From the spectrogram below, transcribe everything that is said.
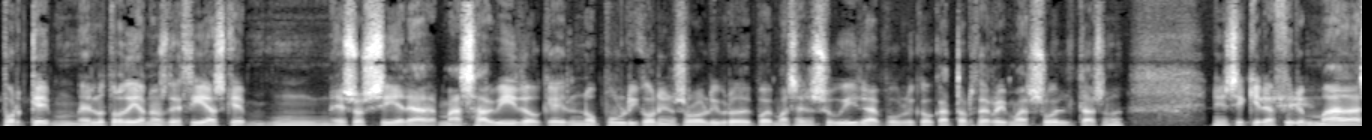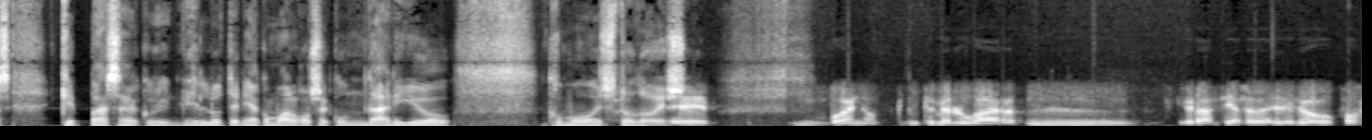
¿Por qué el otro día nos decías que mm, eso sí era más sabido, que él no publicó ni un solo libro de poemas en su vida, publicó 14 rimas sueltas, ¿no? ni siquiera firmadas? ¿Qué pasa? ¿Él lo tenía como algo secundario? ¿Cómo es todo eso? Eh, bueno, en primer lugar, mm, gracias eh, de nuevo por,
